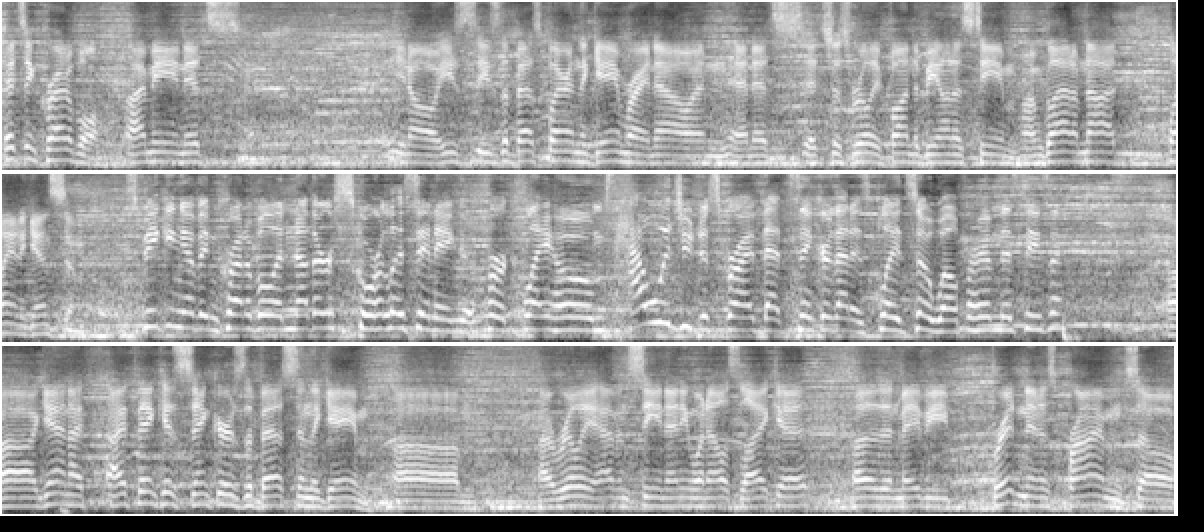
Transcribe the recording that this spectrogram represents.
It's incredible. I mean, it's you know, he's he's the best player in the game right now, and, and it's it's just really fun to be on his team. I'm glad I'm not playing against him. Speaking of incredible, another scoreless inning for Clay Holmes. How would you describe that sinker that has played so well for him this season? Uh, again, I, I think his sinker is the best in the game. Um, I really haven't seen anyone else like it, other than maybe Britton in his prime. So,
